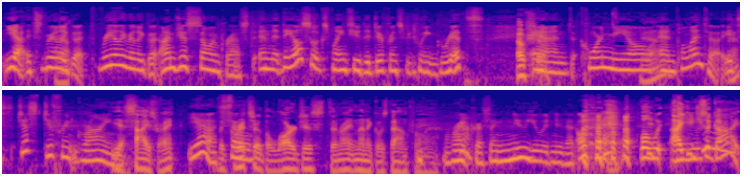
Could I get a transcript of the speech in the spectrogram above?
Yeah, it's really Yeah. good. Really, really good. I'm just so impressed. And they also explain to you the difference between grits Oh, sure. and cornmeal Yeah. and polenta. It's just different grinds. Yeah, size, right? Yeah. The so, grits are the largest, and right, and then it goes down from there. Right, Chris. I knew you would knew that. Okay. Well, Did- we, I use a guy. learn-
